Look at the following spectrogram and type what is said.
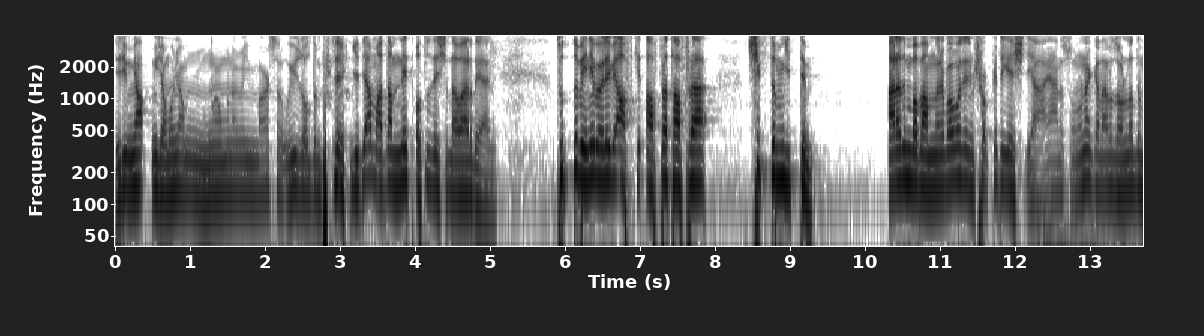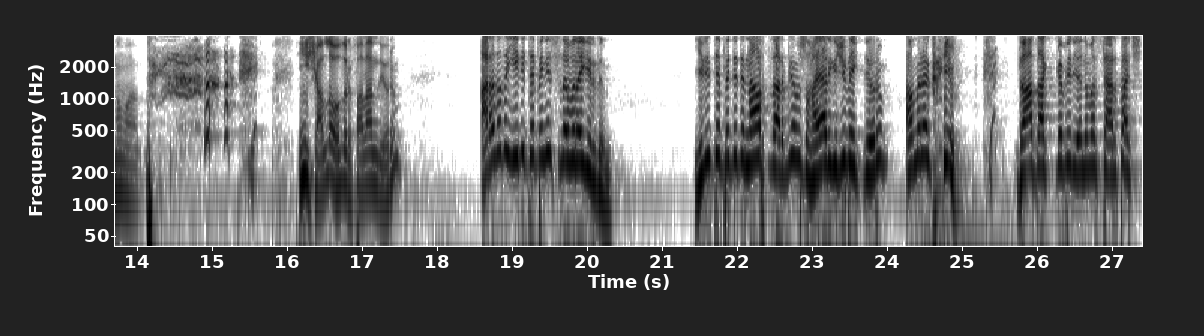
Dedim yapmayacağım hocam. Amına koyayım baksana uyuz oldum pezevenk gidiyor ama adam net 30 yaşında vardı yani. Tuttu beni böyle bir af, afra tafra çıktım gittim. Aradım babamları. Baba dedim çok kötü geçti ya. Yani sonuna kadar zorladım ama İnşallah olur falan diyorum. Arada da Yeditepe'nin sınavına girdim. Yeditepe'de de ne yaptılar biliyor musun? Hayal gücü bekliyorum. Amına koyayım. Daha dakika bir yanıma Sertaç.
